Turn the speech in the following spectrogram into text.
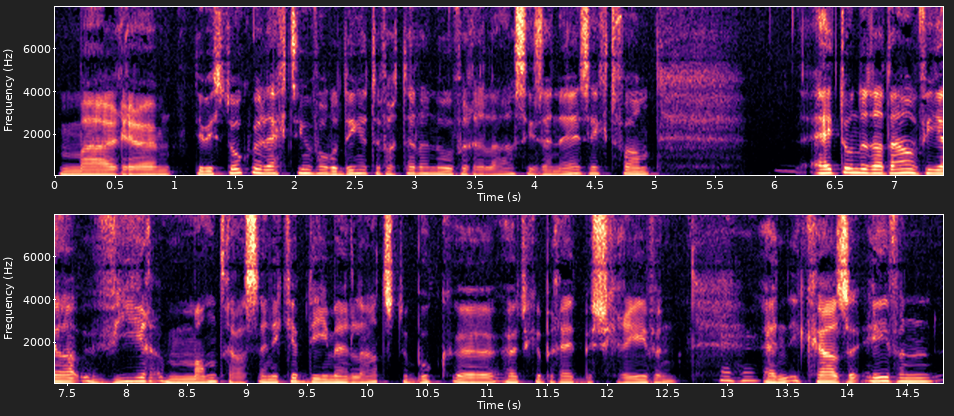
Maar ehm, die wist ook wel echt zinvolle dingen te vertellen over relaties. En hij zegt van... Hij toonde dat aan via vier mantra's. En ik heb die in mijn laatste boek eh, uitgebreid beschreven. Mhm. En ik ga ze even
